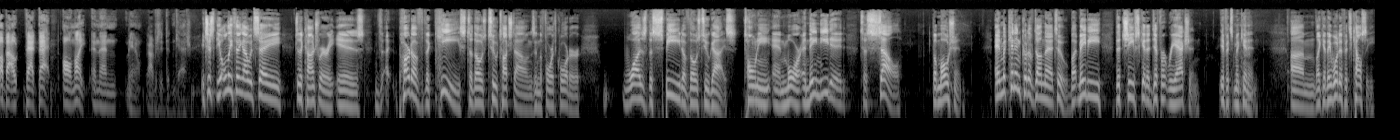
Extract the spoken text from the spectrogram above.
about that bet all night, and then you know obviously it didn't cash. It's just the only thing I would say to the contrary is th- part of the keys to those two touchdowns in the fourth quarter was the speed of those two guys, Toney and Moore, and they needed to sell the motion. And McKinnon could have done that too, but maybe the Chiefs get a different reaction if it's McKinnon, um, like they would if it's Kelce,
